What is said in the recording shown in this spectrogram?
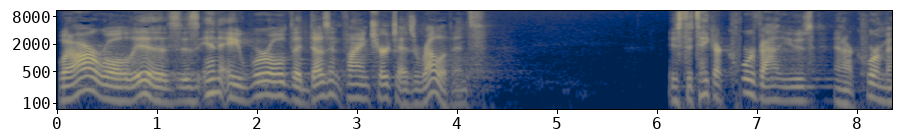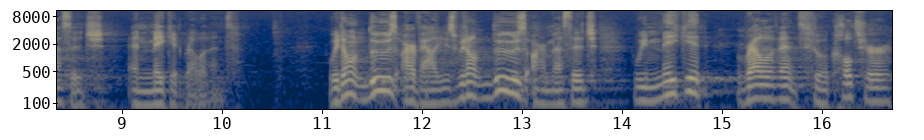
What our role is, is in a world that doesn't find church as relevant, is to take our core values and our core message and make it relevant. We don't lose our values, we don't lose our message, we make it relevant to a culture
